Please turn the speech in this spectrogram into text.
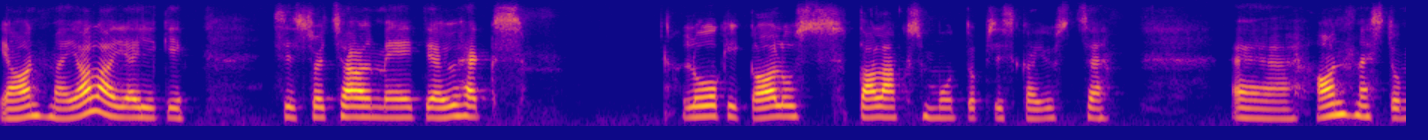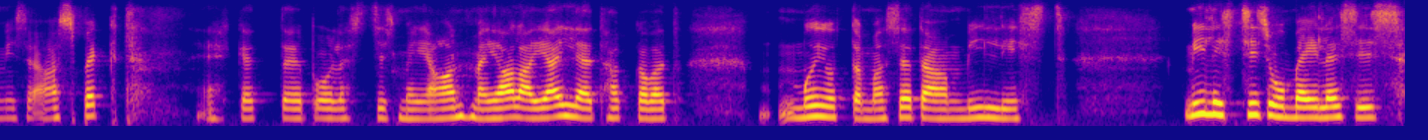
ja andmejalajälgi, siis sotsiaalmeedia üheks loogika alustalaks muutub siis ka just see äh, andmestumise aspekt ehk et tõepoolest siis meie andmejalajäljed hakkavad mõjutama seda, millist äh, millist sisu meile siis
